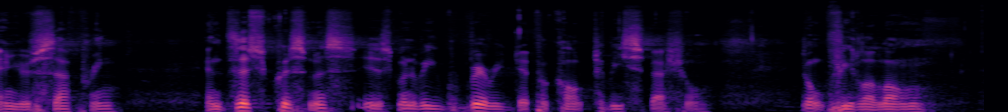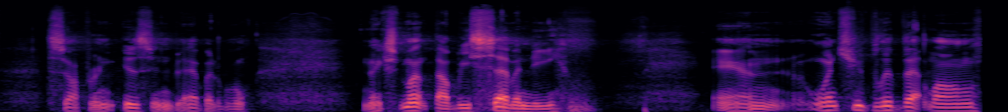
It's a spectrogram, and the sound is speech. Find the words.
and you're suffering, and this Christmas is going to be very difficult to be special, don't feel alone. Suffering is inevitable. Next month I'll be 70. And once you've lived that long,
